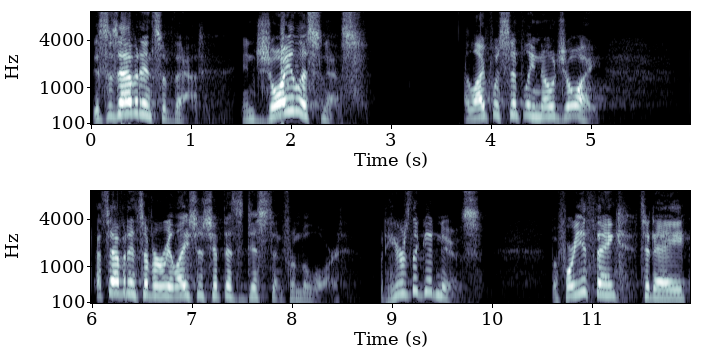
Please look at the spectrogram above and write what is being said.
This is evidence of that. In joylessness, our life was simply no joy. That's evidence of a relationship that's distant from the Lord. But here's the good news. Before you think today,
